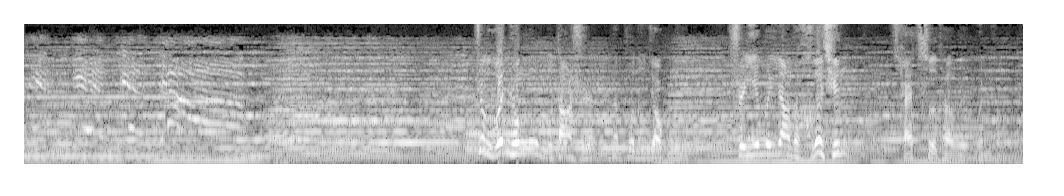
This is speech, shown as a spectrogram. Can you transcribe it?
觐见见驾。这个文成公主当时那不能叫公主，是因为让她和亲，才赐她为文成公主。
